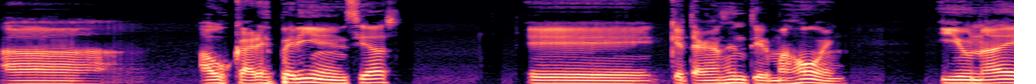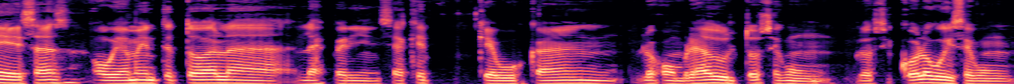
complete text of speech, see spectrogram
a, a buscar experiencias eh, que te hagan sentir más joven. Y una de esas, obviamente, toda la, la experiencia que, que buscan los hombres adultos, según los psicólogos y según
